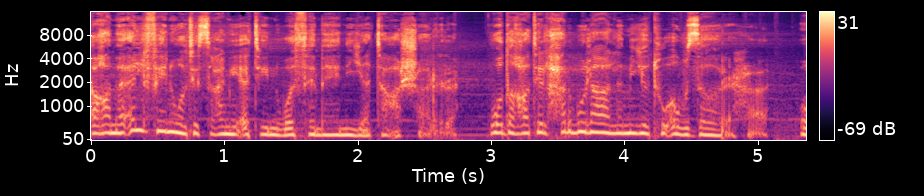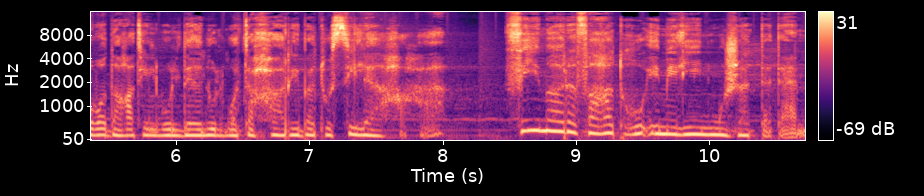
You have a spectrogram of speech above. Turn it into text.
عام 1918 وضعت الحرب العالمية أوزارها ووضعت البلدان المتحاربة سلاحها. فيما رفعته إيميلين مجددا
